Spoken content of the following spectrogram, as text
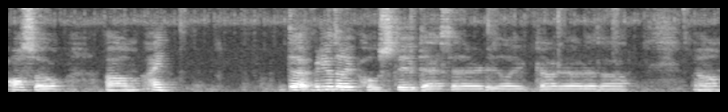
Also um, I the video that I posted that Saturday, like da da da da. Um,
